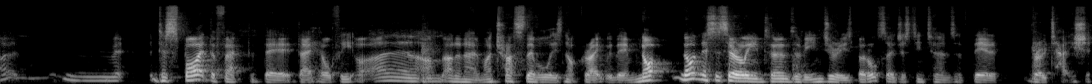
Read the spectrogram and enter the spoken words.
uh, despite the fact that they're they're healthy, I, I don't know. My trust level is not great with them. Not not necessarily in terms of injuries, but also just in terms of their rotation.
